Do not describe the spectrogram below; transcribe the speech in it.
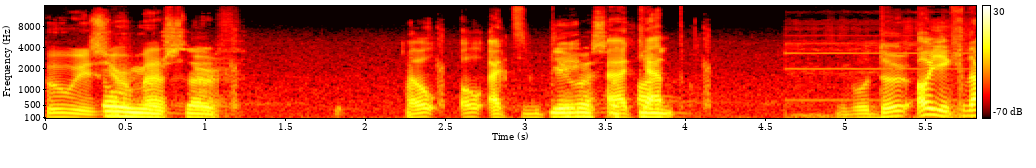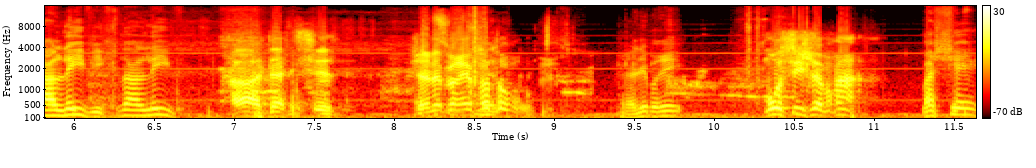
Who is Show your master? yourself. Oh, oh, activité à 4. sign. Niveau 2. Oh, il est écrit dans le livre, il est écrit dans le livre. Ah, that's it. J'ai l'appareil photo. Allez, bré. Moi aussi, je le prends. Ma chien.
